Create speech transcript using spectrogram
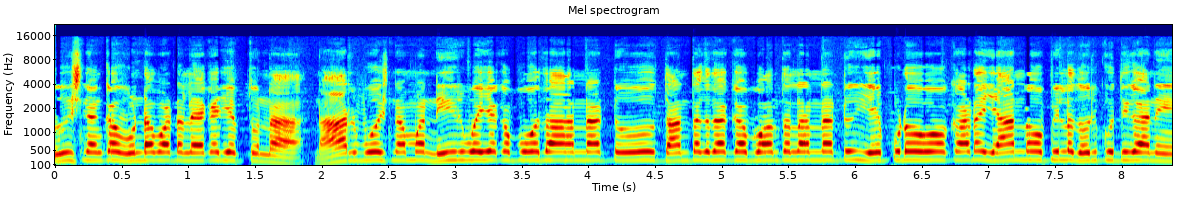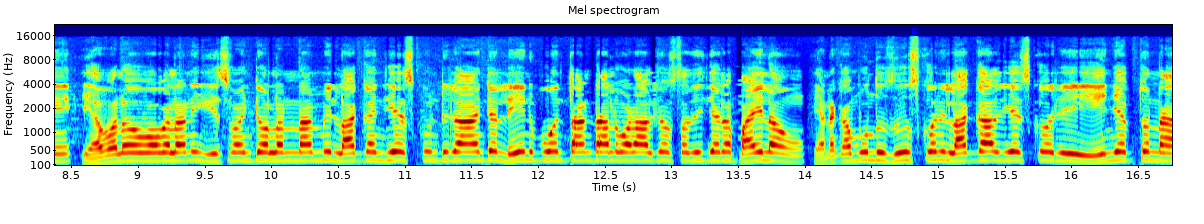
చూసినాక ఉండబట్టలేక చెప్తున్నా. నారు అమ్మ నీరు పోయకపోదా అన్నట్టు దంతకు దగ్గ బొంతలు అన్నట్టు ఎప్పుడో ఒకడ యాన్నో పిల్ల దొరుకుద్ది గాని ఎవలో ఒకలని ఇసువంటి వాళ్ళని నమ్మి లగ్గం చేసుకుంటురా అంటే లేనిపోని తంటాలు పడాల్సి వస్తుంది జర పైలం. వెనక ముందు చూసుకొని లగ్గాలు చేసుకోవాలి ఏం చెప్తున్నా?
